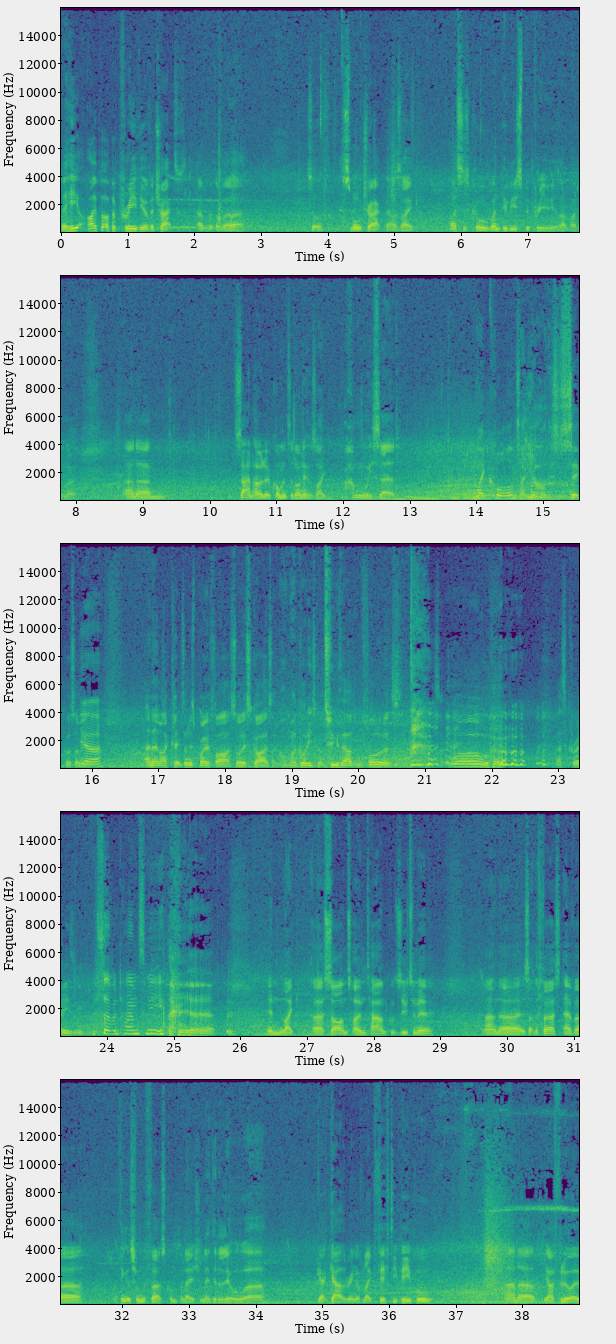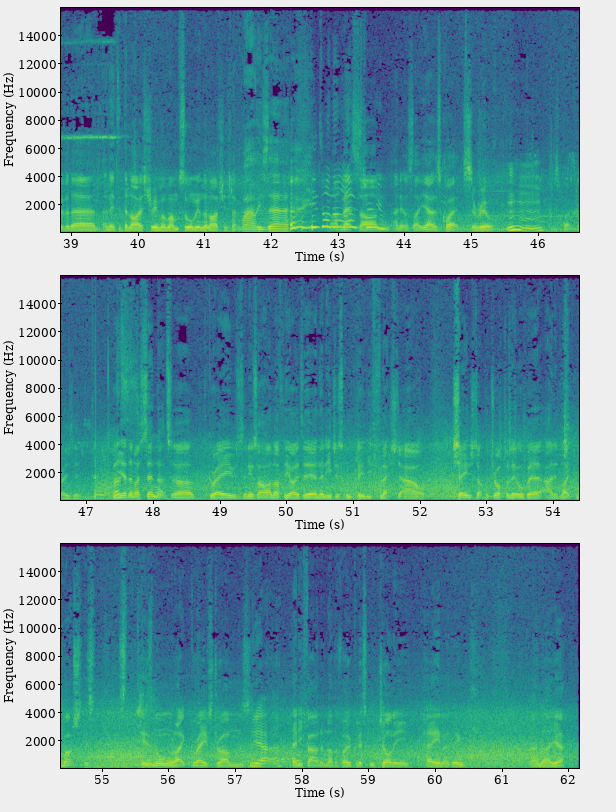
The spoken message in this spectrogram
But he, I put up a preview of a track, of, of a sort of small track that I was like, oh, this is cool. When people used to put previews up, I don't know. And um, San Holo commented on it. Was like, I can't remember what he said. Like cool. He's like, yo, this is sick or something. Yeah. And then I clicked on his profile. I saw this guy. I was like, oh my god, he's got 2,000 followers. Like, whoa, that's crazy. Seven times me. yeah. In like uh, San's hometown called Zoetermeer, and uh, it was like the first ever. I think it was from the first compilation. They did a little uh, get gathering of like 50 people, and uh, yeah, I flew over there and they did the live stream. My mum saw me on the live stream. She's like, "Wow, he's there." On I met. San, and it was like, yeah, it was quite surreal. Mm-hmm. It was quite crazy. But yeah, then I sent that to uh, Graves, and he was like, oh, I love the idea, and then he just completely fleshed it out, changed up the drop a little bit, added like much his, his normal like Graves drums. Yeah. Then he found another vocalist called Joni Payne, I think, and uh, yeah.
